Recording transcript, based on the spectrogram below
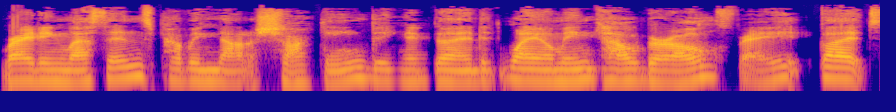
riding lessons. Probably not a shocking being a good Wyoming cowgirl, right? But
